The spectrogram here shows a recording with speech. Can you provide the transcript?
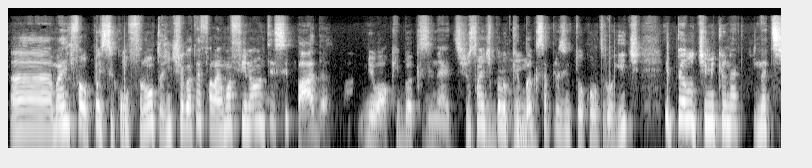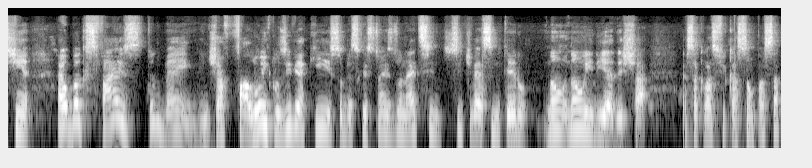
Uh, mas a gente falou, pô, esse confronto, a gente chegou até a falar, é uma final antecipada. Milwaukee Bucks e Nets, justamente pelo que o Bucks apresentou contra o Heat e pelo time que o Nets tinha. Aí o Bucks faz, tudo bem, a gente já falou inclusive aqui sobre as questões do Nets, se, se tivesse inteiro, não, não iria deixar essa classificação passar,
